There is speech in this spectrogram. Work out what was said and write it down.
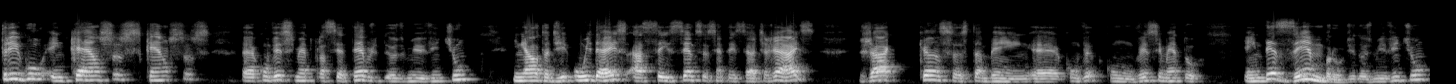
trigo em Kansas, Kansas é, com vencimento para setembro de 2021, em alta de 1,10 a 667 reais. Já Kansas também é, com, com vencimento em dezembro de 2021,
